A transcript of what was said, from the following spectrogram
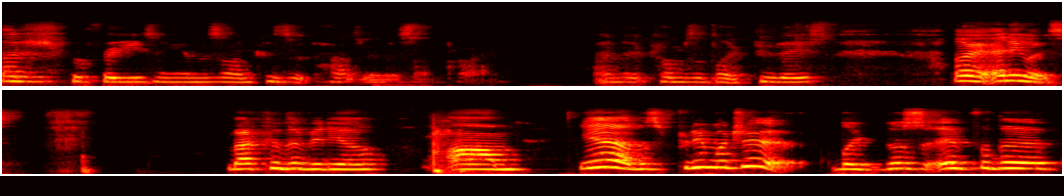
I just prefer using Amazon because it has Amazon Prime, and it comes in like two days. Okay, anyways, back to the video. Um, yeah, that's pretty much it. Like, this is it for the.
